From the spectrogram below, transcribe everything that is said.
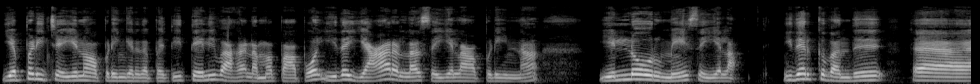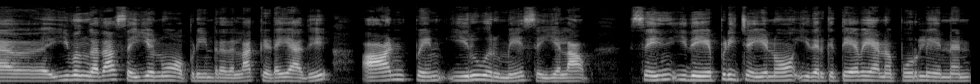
எப்படி செய்யணும் அப்படிங்கிறத பற்றி தெளிவாக நம்ம பார்ப்போம். இதை யாரெல்லாம் செய்யலாம் அப்படின்னா எல்லோருமே செய்யலாம். இதற்கு வந்து இவங்க தான் செய்யணும் அப்படின்றதெல்லாம் கிடையாது. ஆண் பெண் இருவருமே செய்யலாம். செய் இதை எப்படி செய்யணும்? இதற்கு தேவையான பொருள் என்னன்னு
